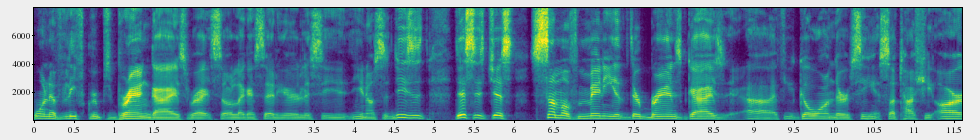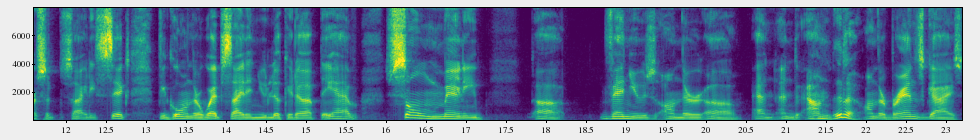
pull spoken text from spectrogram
one of Leaf Group's brand guys, right? So like I said here, let's see, you know, so these is this is just some of many of their brands guys. Uh if you go on their see Satoshi Art, Society 6, if you go on their website and you look it up, they have so many uh venues on their uh and and on on their brands guys.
